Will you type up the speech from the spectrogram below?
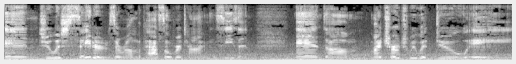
in Jewish Seders around the Passover time and season. And um, my church, we would do a,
